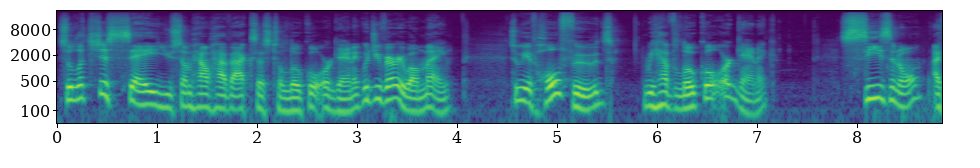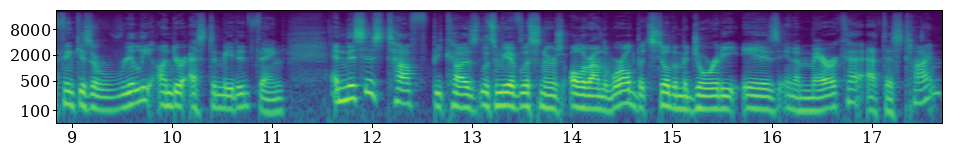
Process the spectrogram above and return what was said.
So let's just say you somehow have access to local organic, which you very well may. So we have Whole Foods, we have local organic. Seasonal, I think, is a really underestimated thing. And this is tough because, listen, we have listeners all around the world, but still the majority is in America at this time.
